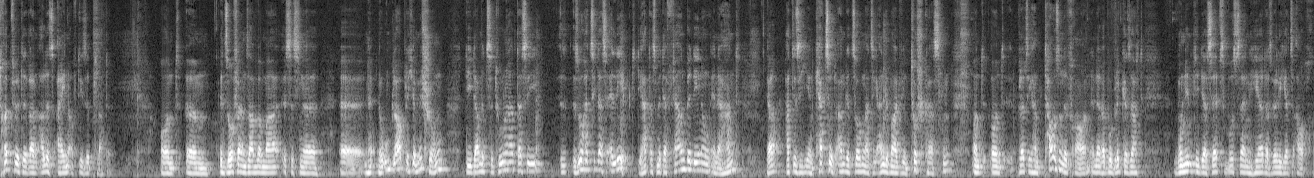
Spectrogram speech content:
tröpfelte dann alles ein auf diese Platte. Und ähm, insofern, sagen wir mal, ist es eine, eine, eine unglaubliche Mischung, die damit zu tun hat, dass sie, so hat sie das erlebt. Die hat das mit der Fernbedienung in der Hand, ja, hatte sich ihren Catsuit angezogen, hat sich angemalt wie ein Tuschkasten und, und plötzlich haben tausende Frauen in der Republik gesagt, wo nimmt die das Selbstbewusstsein her, das will ich jetzt auch.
